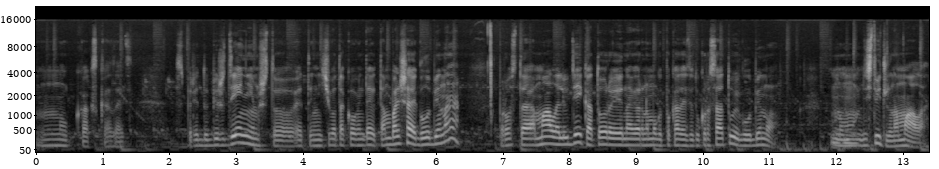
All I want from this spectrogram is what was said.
ну, как сказать, с предубеждением, что это ничего такого не дает. Там большая глубина, просто мало людей, которые, наверное, могут показать эту красоту и глубину. Ну, mm-hmm. действительно мало.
